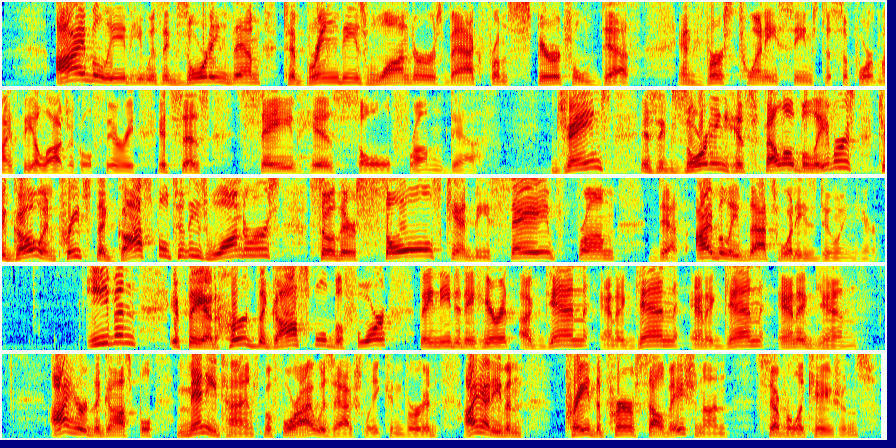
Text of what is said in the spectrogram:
I believe he was exhorting them to bring these wanderers back from spiritual death. And verse 20 seems to support my theological theory. It says, Save his soul from death. James is exhorting his fellow believers to go and preach the gospel to these wanderers so their souls can be saved from death. I believe that's what he's doing here. Even if they had heard the gospel before, they needed to hear it again and again and again and again. I heard the gospel many times before I was actually converted. I had even prayed the prayer of salvation on several occasions.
